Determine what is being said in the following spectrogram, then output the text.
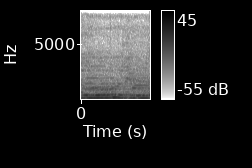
Guru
